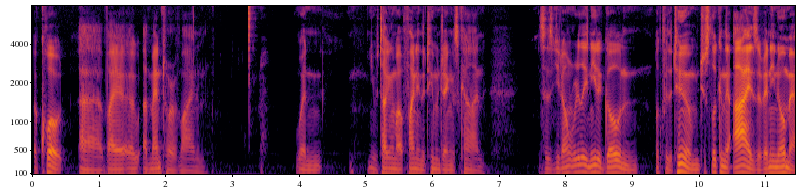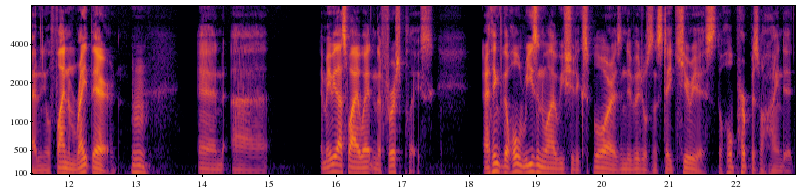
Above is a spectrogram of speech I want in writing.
a quote uh, by a, a mentor of mine, when you were talking about finding the tomb of Genghis Khan, he says you don't really need to go and look for the tomb. Just look in the eyes of any nomad, and you'll find them right there. And uh, and maybe that's why I went in the first place. And I think the whole reason why we should explore as individuals and stay curious, the whole purpose behind it,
